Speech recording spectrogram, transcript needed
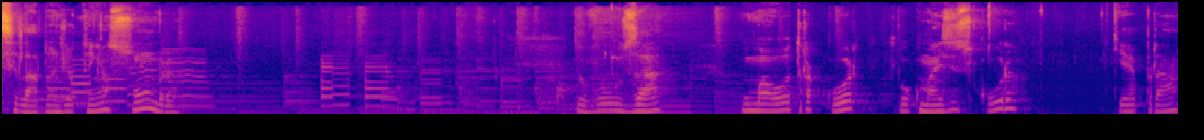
nesse lado onde eu tenho a sombra, eu vou usar uma outra cor, um pouco mais escura, que é para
